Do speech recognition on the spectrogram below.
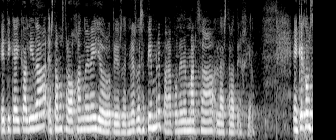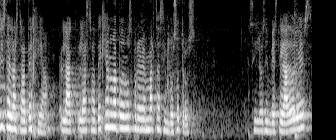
Ética y Calidad, estamos trabajando en ello desde el mes de septiembre para poner en marcha la estrategia. ¿En qué consiste la estrategia? La, la estrategia no la podemos poner en marcha sin vosotros, sin los investigadores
